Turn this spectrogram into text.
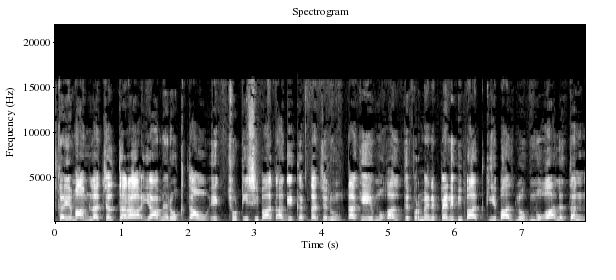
का ये मामला चलता रहा, या मैं रोकता हूँ, एक छोटी सी बात आगे करता चलूँ, ताकि मुगालते पर मैंने पहले भी बात की है बाज लोग मुगालतन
